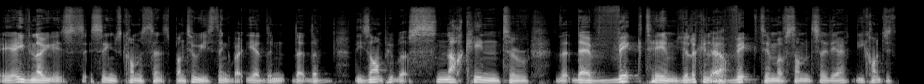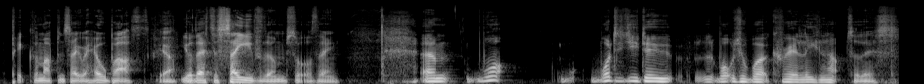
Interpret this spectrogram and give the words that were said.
Even though it's, it seems common sense, but until you think about, it, yeah, the, the, the, these aren't people that snuck into that they're victims. You're looking at a victim of something, so you, have, you can't just pick them up and say, "Well, help us." Yeah. you're there to save them, sort of thing. Um, what what did you do? What was your work career leading up to this?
